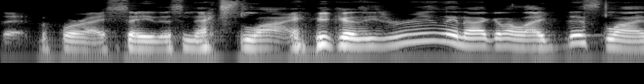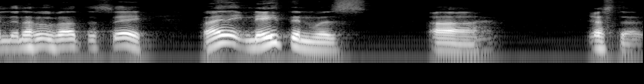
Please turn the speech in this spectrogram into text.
bit before I say this next line, because he's really not going to like this line that I'm about to say. But I think Nathan was, uh, just a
